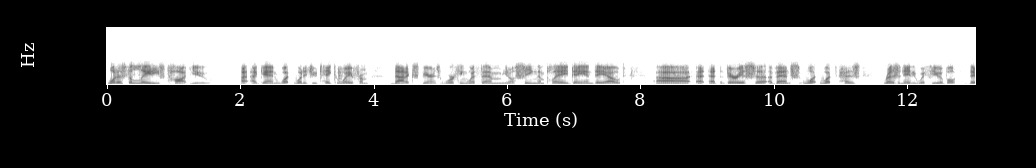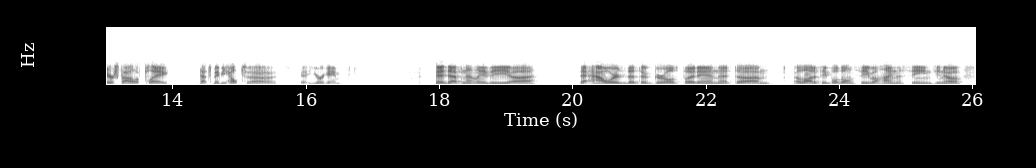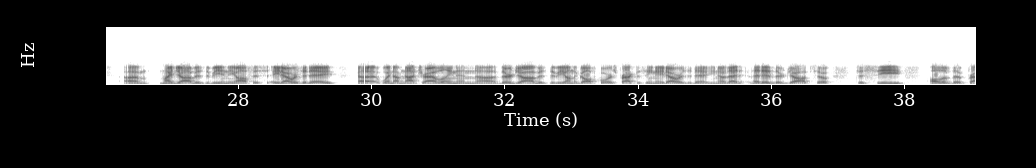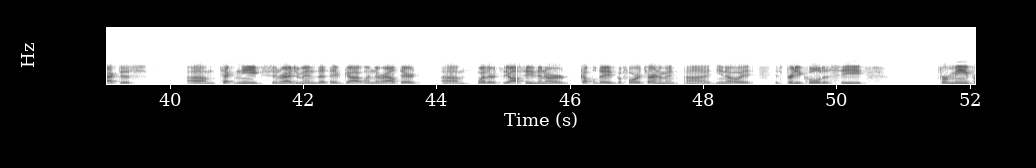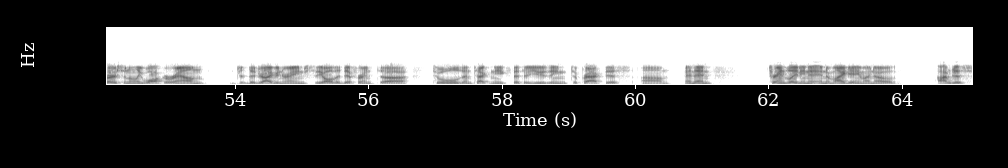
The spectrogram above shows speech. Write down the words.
What has the ladies taught you? Uh, again, what what did you take away from that experience working with them? You know, seeing them play day in day out uh, at, at the various uh, events. What what has resonated with you about their style of play that's maybe helped uh, your game? Yeah, definitely the uh, the hours that the girls put in that um, a lot of people don't see behind the scenes. You know, um, my job is to be in the office eight hours a day uh, when I'm not traveling, and uh, their job is to be on the golf course practicing eight hours a day. You know, that that is their job. So to see all of the practice um, techniques and regimens that they've got when they're out there um, whether it's the off season or a couple days before a tournament. Uh, you know, it, it's pretty cool to see. For me personally, walk around the driving range, see all the different uh, tools and techniques that they're using to practice, um, and then translating it into my game. I know I'm just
